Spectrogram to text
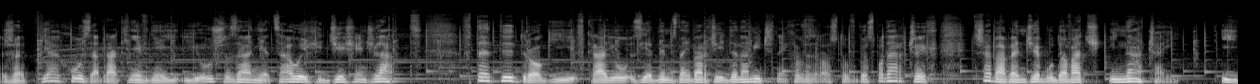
że piachu zabraknie w niej już za niecałych 10 lat. Wtedy drogi w kraju z jednym z najbardziej dynamicznych wzrostów gospodarczych trzeba będzie budować inaczej. I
